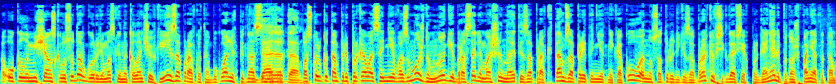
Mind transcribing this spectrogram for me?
около Мещанского суда в городе Москве на Каланчевке есть заправка там буквально в 15 Да, метрах. да, да. Поскольку там припарковаться невозможно, многие бросали машины на этой заправке. Там запрета нет никакого, но сотрудники заправки всегда всех прогоняли, потому что, понятно, там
